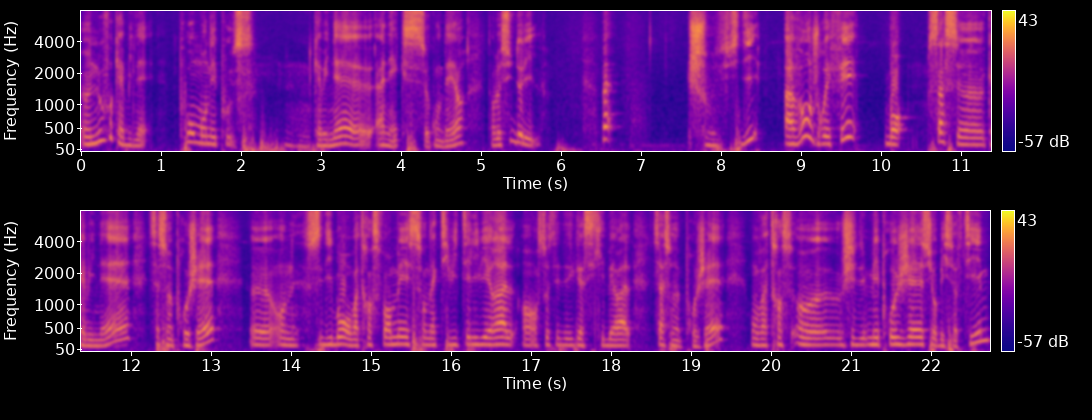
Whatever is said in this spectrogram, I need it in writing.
un nouveau cabinet pour mon épouse. Un cabinet euh, annexe, secondaire, dans le sud de l'île. Ben, je me suis dit, avant j'aurais fait, bon, ça c'est un cabinet, ça c'est un projet, euh, on s'est dit, bon, on va transformer son activité libérale en société d'exercice libéral. Ça, c'est notre projet. On va trans euh, j'ai mes projets sur Bisoft Team.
